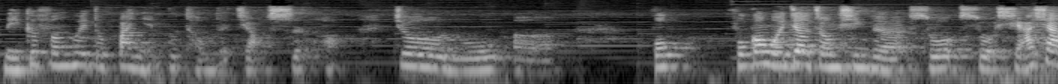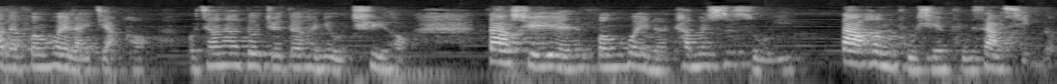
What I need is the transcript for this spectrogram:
每个分会都扮演不同的角色哈，就如呃佛。佛光文教中心的所所辖下的分会来讲哈，我常常都觉得很有趣哈。大学园分会呢，他们是属于大横普贤菩萨型的，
